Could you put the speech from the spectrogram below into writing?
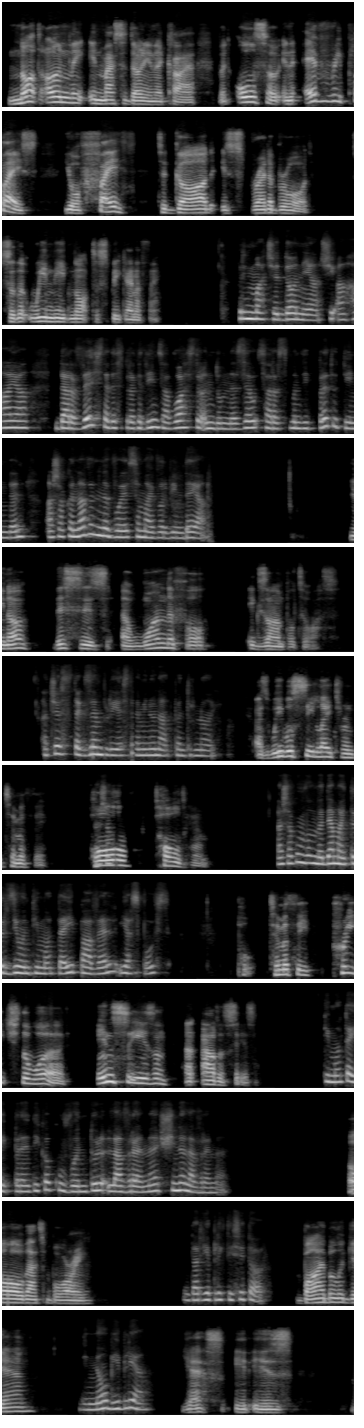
not only in Macedonia and Achaia, but also in every place your faith to God is spread abroad, so that we need not to speak anything. prin Macedonia și Ahaia, dar vestea despre credința voastră în Dumnezeu s-a răspândit pretutindeni, așa că nu avem nevoie să mai vorbim de ea. You know, this is a wonderful example to us. Acest exemplu este minunat pentru noi. As we will see later in Timothy, Paul told him, Așa cum vom vedea mai târziu în Timotei, Pavel i-a spus, Timothy, preach the word in season and out of season. Timotei predică cuvântul la vreme și ne la vreme. Oh, that's boring. Dar e plictisitor. Bible again? Din nou Biblia? Yes, it is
